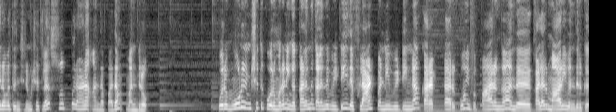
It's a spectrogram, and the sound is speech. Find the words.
இருபத்தஞ்சி நிமிஷத்தில் சூப்பரான அந்த பதம் வந்துடும் ஒரு மூணு நிமிஷத்துக்கு ஒரு முறை நீங்கள் கலந்து கலந்து விட்டு இதை ஃப்ளாட் பண்ணி விட்டிங்கன்னா கரெக்டாக இருக்கும். இப்போ பாருங்கள் அந்த கலர் மாறி வந்திருக்கு.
